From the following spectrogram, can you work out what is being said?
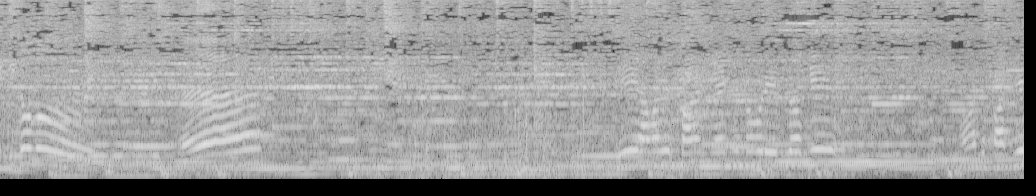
কি খবর হ্যাঁ? আমাদের নয় নম্বর এই ব্লকে আমাদের পাশে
